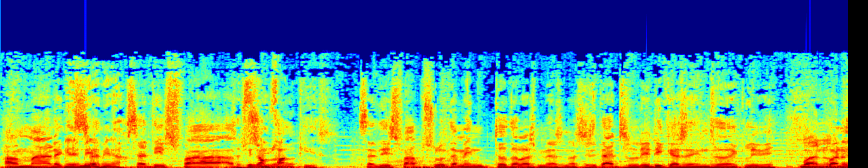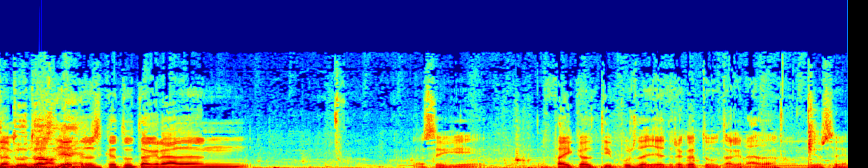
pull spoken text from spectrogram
el Marc Mira, mira, mira. sa- satisfà, Se fica en absolut- satisfà absolutament totes les meves necessitats líriques a dins de declivi. Bueno, bueno tothom, les lletres eh? que a tu t'agraden... O sigui, faig el tipus de lletra que a tu t'agrada, jo sé.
